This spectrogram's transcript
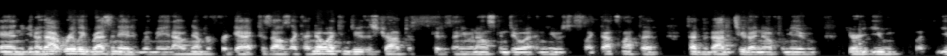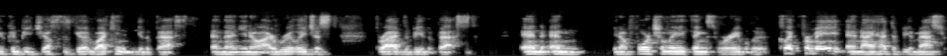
And, you know, that really resonated with me. And I would never forget because I was like, I know I can do this job just as good as anyone else can do it. And he was just like, that's not the type of attitude I know from you. You're, you, you can be just as good. Why can't you be the best? And then, you know, I really just thrived to be the best. And, and, you know, fortunately things were able to click for me and I had to be a master,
